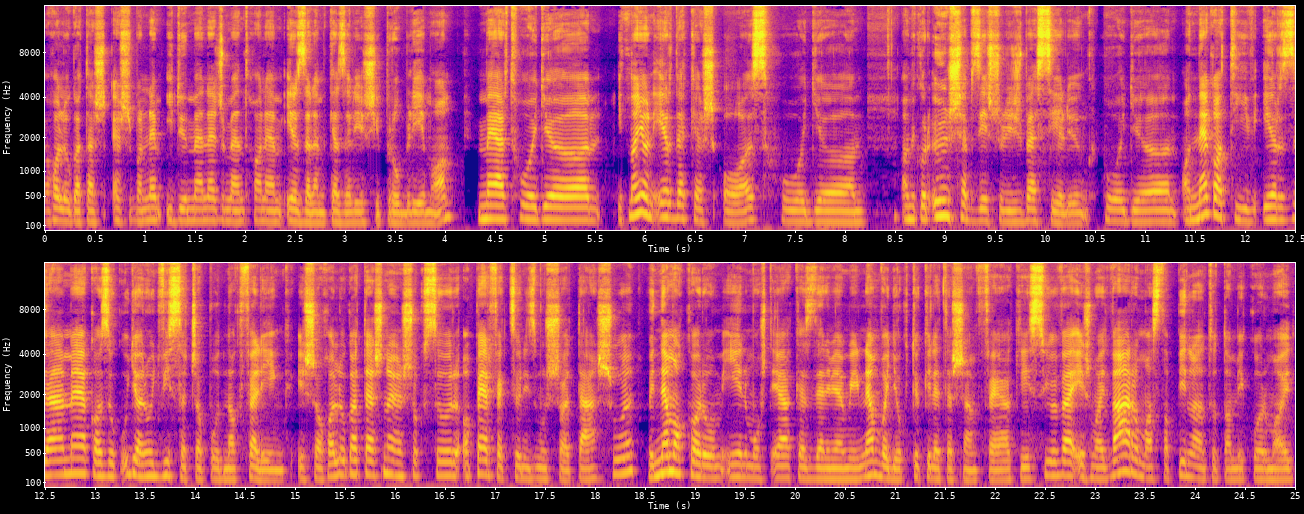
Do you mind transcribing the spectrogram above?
A halogatás esetben nem időmenedzsment, hanem érzelemkezelési probléma, mert hogy uh, itt nagyon érdekes az, hogy uh, amikor önsebzésről is beszélünk, hogy uh, a negatív érzelmek azok ugyanúgy visszacsapodnak felénk, és a halogatás nagyon sokszor a perfekcionizmussal társul, hogy nem akarom én most elkezdeni, mert még nem vagyok tökéletesen felkészülve, és majd várom azt a pillanatot, amikor majd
